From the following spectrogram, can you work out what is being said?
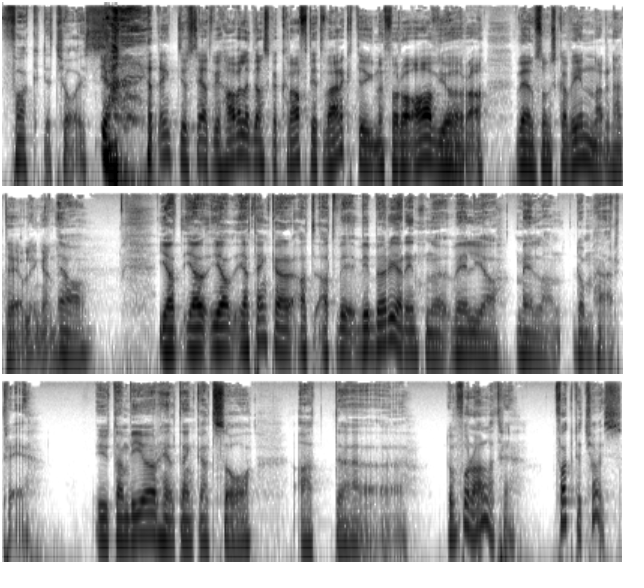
Fuck the choice. Ja, jag tänkte ju säga att vi har väl ett ganska kraftigt verktyg nu för att avgöra vem som ska vinna den här tävlingen. Ja. Jag, jag, jag, jag tänker att, att vi, vi börjar inte nu välja mellan de här tre. Utan vi gör helt enkelt så att eh, de får alla tre. Fuck the choice.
